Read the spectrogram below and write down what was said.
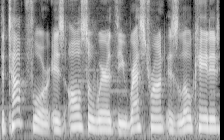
The top floor is also where the restaurant is located,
